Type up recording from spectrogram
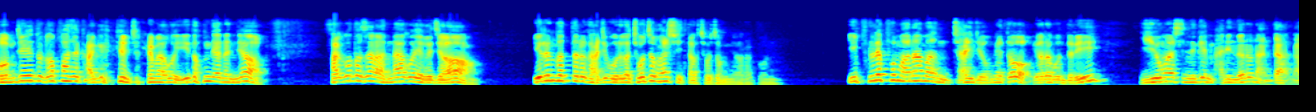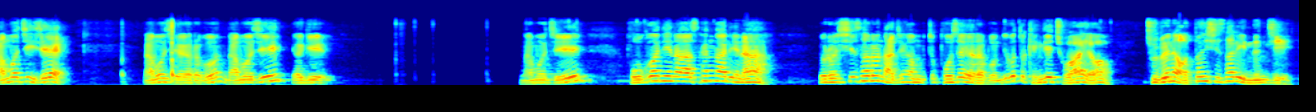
범죄율도 높아서 가격이 좀 저렴하고, 이 동네는요, 사고도 잘 안 나고요, 그죠? 이런 것들을 가지고 우리가 조정할 수 있다고, 조정, 여러분. 이 플랫폼 하나만 잘 이용해도 여러분들이 이용할 수 있는 게 많이 늘어난다. 나머지 이제, 나머지요, 여러분. 나머지, 여기, 나머지, 보건이나 생활이나 이런 시설은 나중에 한번 좀 보세요, 여러분. 이것도 굉장히 좋아요. 주변에 어떤 시설이 있는지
